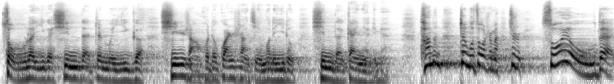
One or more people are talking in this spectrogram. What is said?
走入了一个新的这么一个欣赏或者观赏节目的一种新的概念里面，他们这么做什么？就是所有的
